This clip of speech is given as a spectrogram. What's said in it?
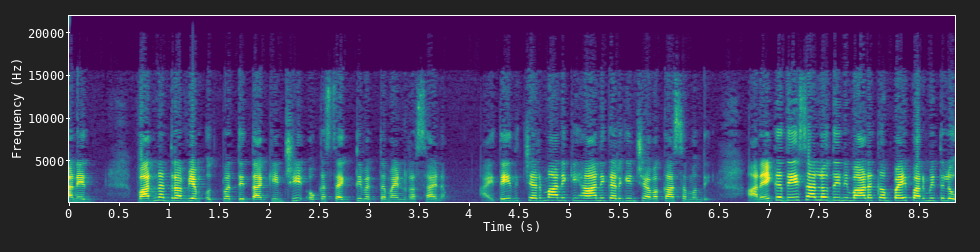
అనే వర్ణద్రవ్యం ఉత్పత్తి తగ్గించి ఒక శక్తివ్యక్తమైన రసాయనం. అయితే ఇది చర్మానికి హాని కలిగించే అవకాశం ఉంది. అనేక దేశాల్లో దీని వాడకంపై పరిమితులు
